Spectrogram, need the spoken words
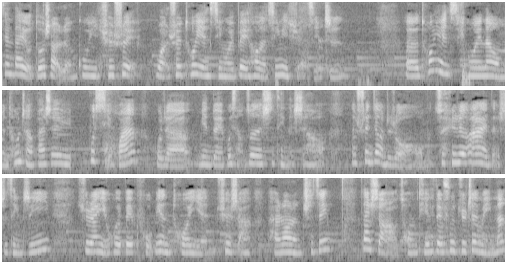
现代有多少人故意缺睡？晚睡拖延行为背后的心理学机制。呃，拖延行为呢，我们通常发生于不喜欢或者面对不想做的事情的时候。那睡觉这种我们最热爱的事情之一，居然也会被普遍拖延，确实啊，还让人吃惊。但是啊，从铁体的数据证明呢，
